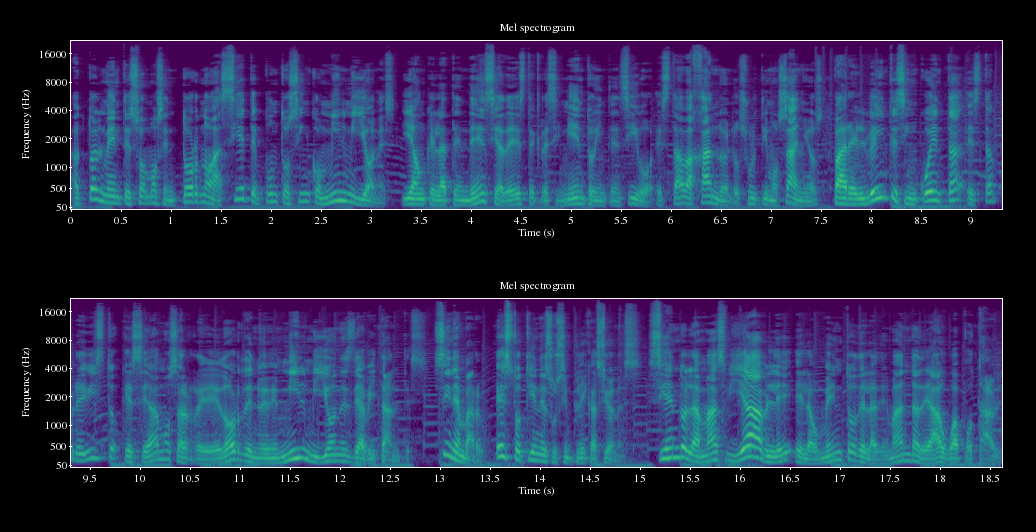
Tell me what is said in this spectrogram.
actualmente somos en torno a 7.5 mil millones y aunque la tendencia de este crecimiento intensivo está bajando en los últimos años, para el 2050 está previsto que seamos alrededor de 9 mil millones de habitantes. Sin embargo, esto tiene sus implicaciones, siendo la más viable el aumento de la demanda de agua potable.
